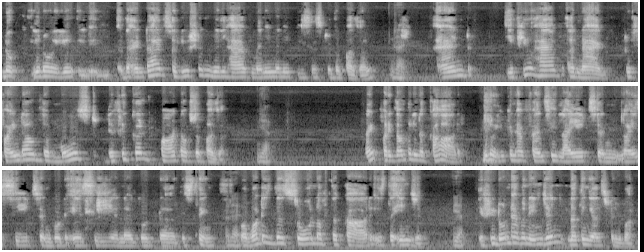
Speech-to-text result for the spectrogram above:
"Look, you know, you, you, the entire solution will have many many pieces to the puzzle, right. And if you have a nag to find out the most difficult part of the puzzle, yeah. Right? For example, in a car, you know, you can have fancy lights and nice seats and good AC and a good uh, this thing. Right. But what is the soul of the car is the engine. yeah If you don't have an engine, nothing else will work.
